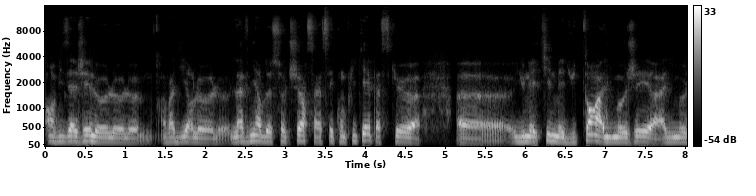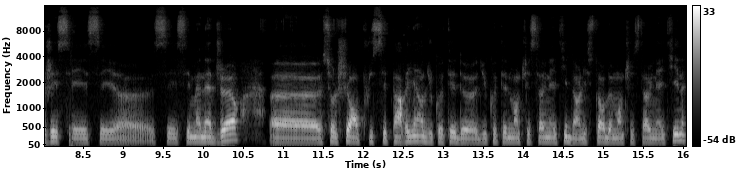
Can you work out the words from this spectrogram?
envisager le, on va dire l'avenir de Solskjaer c'est assez compliqué parce que United met du temps à limoger, à limoger ses, managers. Euh, Solskjaer en plus c'est pas rien du côté de du côté de Manchester United dans l'histoire de Manchester United.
